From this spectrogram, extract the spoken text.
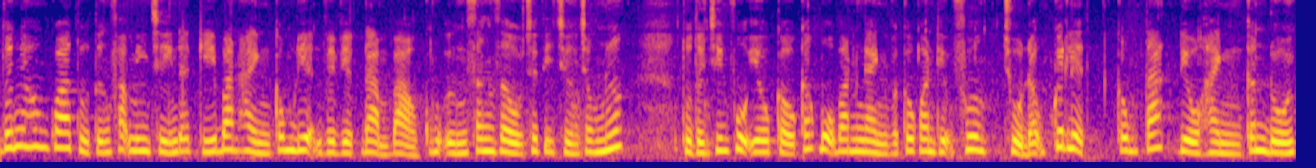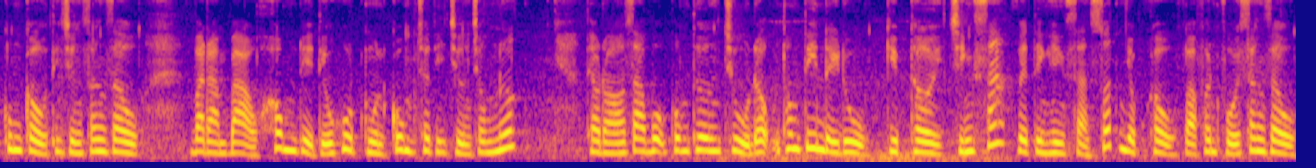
tối ngày hôm qua, Thủ tướng Phạm Minh Chính đã ký ban hành công điện về việc đảm bảo cung ứng xăng dầu cho thị trường trong nước. Thủ tướng Chính phủ yêu cầu các bộ ban ngành và cơ quan địa phương chủ động quyết liệt công tác điều hành cân đối cung cầu thị trường xăng dầu và đảm bảo không để thiếu hụt nguồn cung cho thị trường trong nước. Theo đó, giao Bộ Công Thương chủ động thông tin đầy đủ, kịp thời, chính xác về tình hình sản xuất, nhập khẩu và phân phối xăng dầu,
